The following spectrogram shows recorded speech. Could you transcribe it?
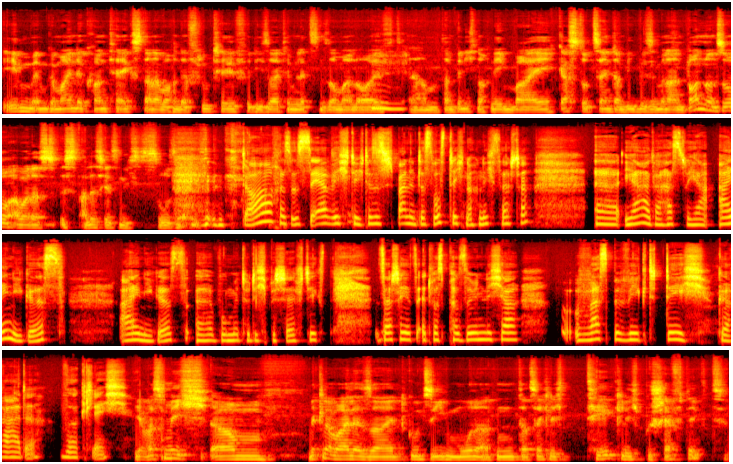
Eben im Gemeindekontext, dann aber auch in der Fluthilfe, die seit dem letzten Sommer läuft. Mhm. Ähm, dann bin ich noch nebenbei Gastdozent am Bibelseminar in Bonn und so, aber das ist alles jetzt nicht so sehr wichtig. Doch, es ist sehr wichtig. Das ist spannend. Das wusste ich noch nicht, Sascha. Äh, ja, da hast du ja einiges einiges, äh, womit du dich beschäftigst. Sascha, jetzt etwas persönlicher. Was bewegt dich gerade wirklich? Ja, was mich ähm, mittlerweile seit gut sieben Monaten tatsächlich täglich beschäftigt,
